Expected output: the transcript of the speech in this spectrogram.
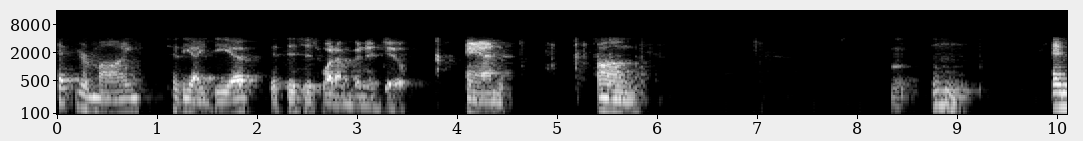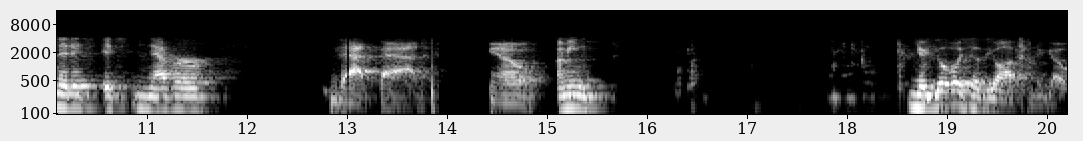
set your mind to the idea that this is what I'm going to do, and um, and that it's it's never that bad. You know, I mean, you know, you always have the option to go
